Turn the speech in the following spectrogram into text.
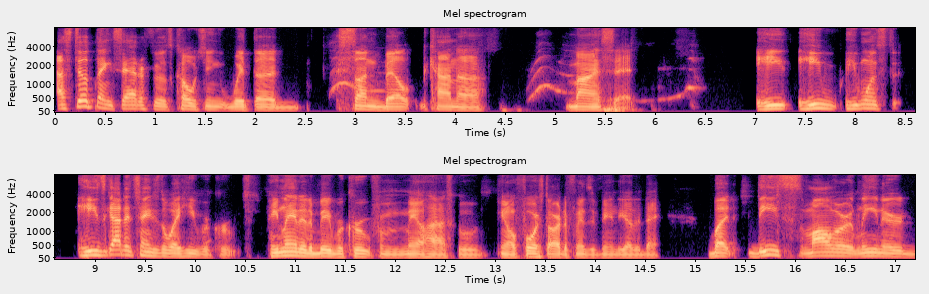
I still think Satterfield's coaching with the Sun Belt kind of mindset. He he he wants to he's got to change the way he recruits. He landed a big recruit from Male High School, you know, four-star defensive end the other day. But these smaller, leaner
